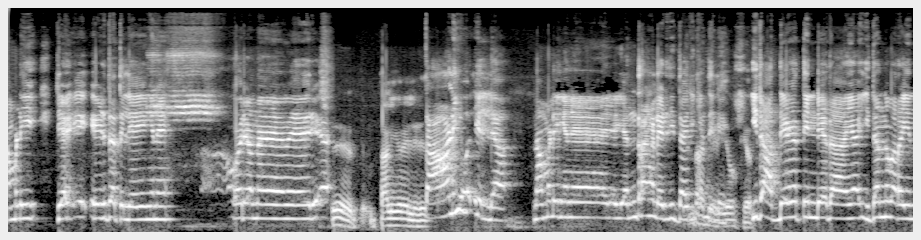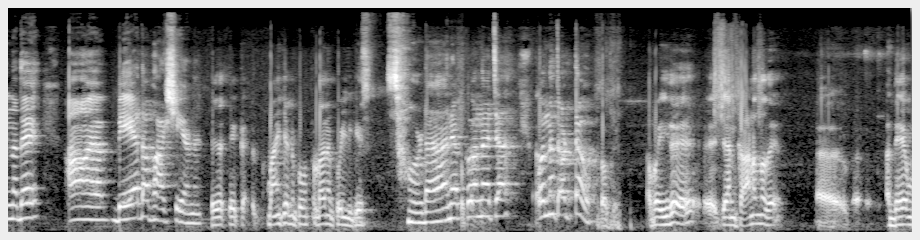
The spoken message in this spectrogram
നമ്മൾ ഈ എഴുതത്തില്ലേ? ഇങ്ങനെ ഓരോന്ന് താളിയോലല്ല നമ്മളിങ്ങനെ യന്ത്രങ്ങൾ എഴുതി ധരിക്കത്തില്ലേ. ഇത് അദ്ദേഹത്തിന്റെതായ ഇതെന്ന് പറയുന്നത് ആ വേദഭാഷയാണ്. വാങ്ങിക്കാനൊക്കെ? തൊടാനൊക്കെ എനിക്ക്? തൊടാനൊക്കെ എന്ന് വെച്ചാൽ ഒന്ന് തൊട്ടോ. ഓക്കെ. അപ്പോൾ ഇത് ഞാൻ കാണുന്നത് അദ്ദേഹം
